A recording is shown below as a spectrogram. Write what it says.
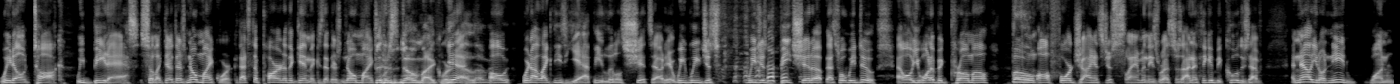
we don't talk. We beat ass. So like there, there's no mic work. That's the part of the gimmick is that there's no mic. There's work. no mic work. Yeah. I love it. Oh, we're not like these yappy little shits out here. We we just we just beat shit up. That's what we do. And oh, you want a big promo? Boom! All four giants just slamming these wrestlers. And I think it'd be cool to just have. And now you don't need one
